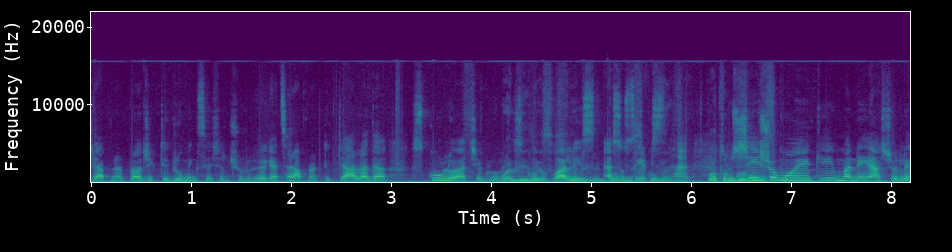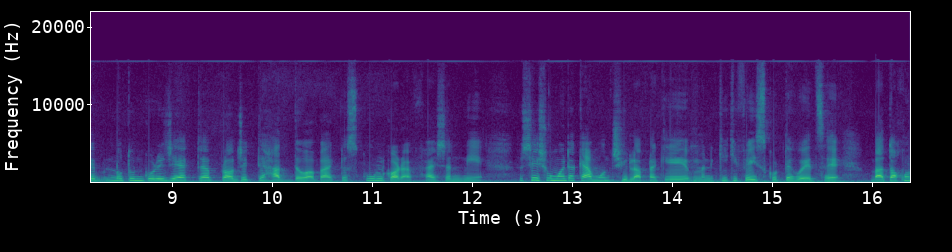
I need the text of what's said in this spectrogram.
যে আপনার প্রজেক্টে গ্রুমিং সেশন শুরু হয়ে গেছে আর আপনার তো একটা আলাদা স্কুলও আছে গ্রুমিং স্কুল grooming অ্যাসোসিয়েটস হ্যাঁ। সেই সময়ে। কি মানে আসলে নতুন করে যে একটা প্রজেক্টে হাত দেওয়া বা একটা স্কুল করা ফ্যাশন নিয়ে তো সেই সময়টা কেমন ছিল? আপনাকে মানে কি কি ফেস করতে হয়েছে বা তখন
